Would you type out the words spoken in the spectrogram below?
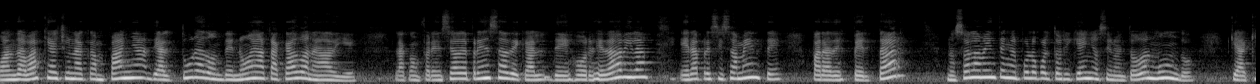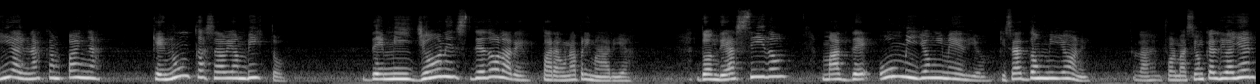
Wanda Vázquez ha hecho una campaña de altura donde no ha atacado a nadie. La conferencia de prensa de, de Jorge Dávila era precisamente para despertar, no solamente en el pueblo puertorriqueño, sino en todo el mundo, que aquí hay unas campañas que nunca se habían visto de millones de dólares para una primaria, donde ha sido más de un millón y medio, quizás dos millones, la información que él dio ayer,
